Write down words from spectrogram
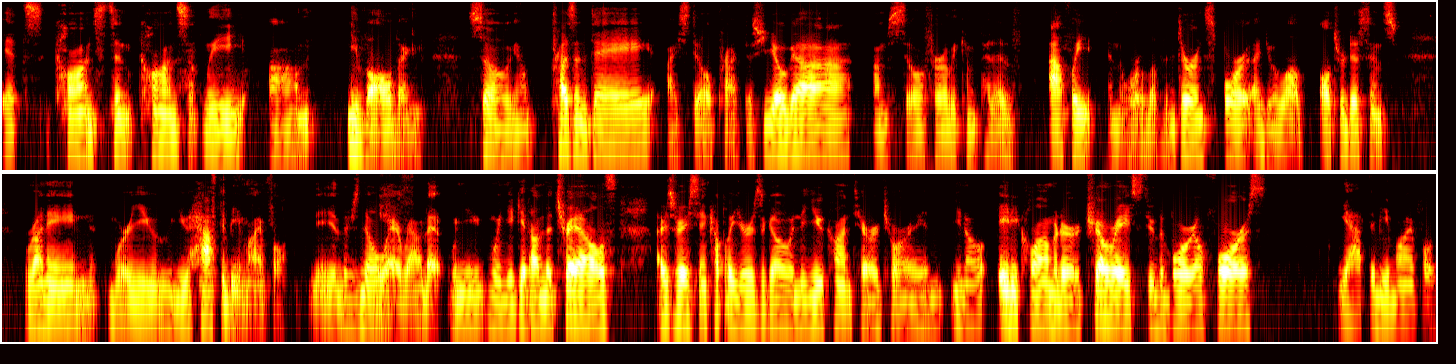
it's constant constantly um, evolving so you know present day, I still practice yoga. I'm still a fairly competitive athlete in the world of endurance sport. I do a lot of ultra distance running where you you have to be mindful. There's no way around it. When you when you get on the trails, I was racing a couple of years ago in the Yukon Territory, and you know, 80 kilometer trail race through the boreal forest. You have to be mindful.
